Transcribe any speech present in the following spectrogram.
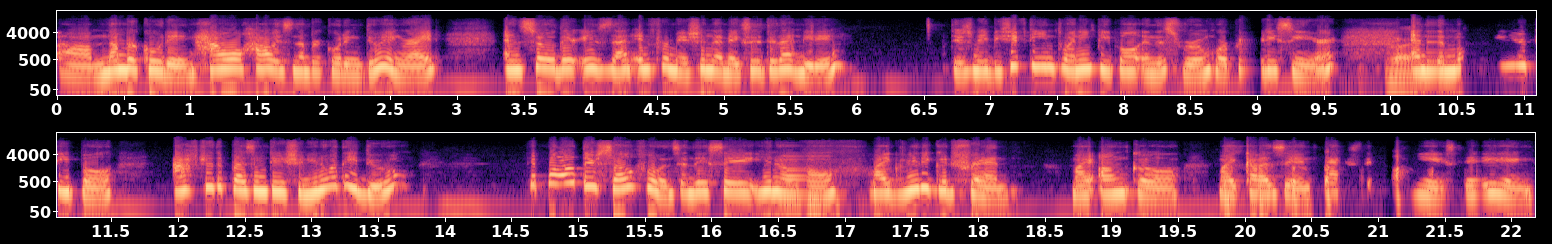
um, number coding? How how is number coding doing, right? And so there is that information that makes it to that meeting. There's maybe 15, 20 people in this room who are pretty senior, Right. and the more senior people, after the presentation, you know what they do? They pull out their cell phones and they say, you know, my really good friend, my uncle, my cousin texted me saying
